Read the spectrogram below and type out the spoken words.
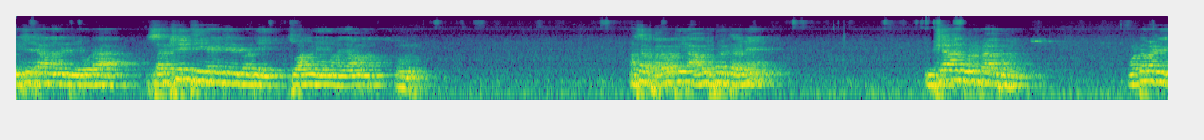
విశేషాలన్నింటినీ కూడా సంక్షిప్తీకరించినటువంటి స్వామి మన యామం ఉంది. అసలు భగవద్గీత ఆవిర్భవించడమే విషయాలతో ప్రారంభం. మొట్టమొదటి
